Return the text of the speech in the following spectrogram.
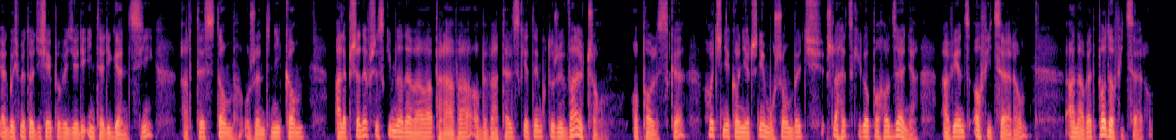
jakbyśmy to dzisiaj powiedzieli, inteligencji, artystom, urzędnikom, ale przede wszystkim nadawała prawa obywatelskie tym, którzy walczą o Polskę, choć niekoniecznie muszą być szlacheckiego pochodzenia, a więc oficerom, a nawet podoficerom.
